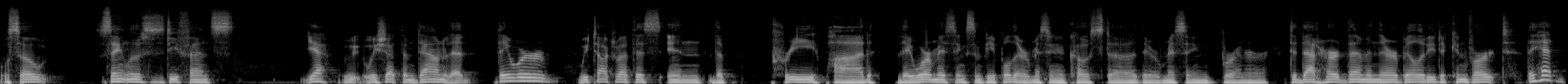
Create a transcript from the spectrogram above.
Well, so St. Louis's defense, yeah, we, we shut them down. Uh, They were, we talked about this in the pre pod. They were missing some people. They were missing Acosta. They were missing Brenner. Did that hurt them in their ability to convert? They had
